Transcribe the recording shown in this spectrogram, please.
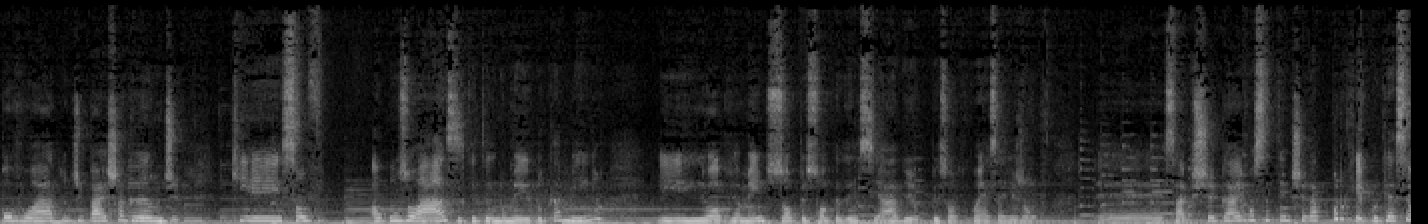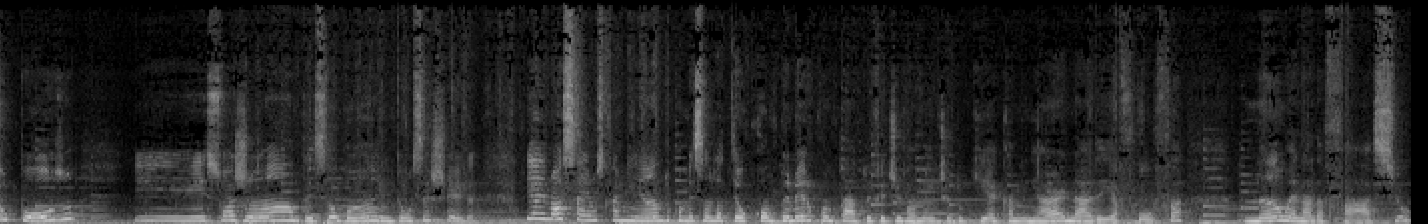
povoado de Baixa Grande, que são alguns oásis que tem no meio do caminho e obviamente só o pessoal credenciado e o pessoal que conhece a região é, sabe chegar e você tem que chegar por quê? Porque é seu pouso e sua janta e seu banho, então você chega. E aí nós saímos caminhando, começando a ter o primeiro contato efetivamente do que é caminhar na areia fofa não é nada fácil.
